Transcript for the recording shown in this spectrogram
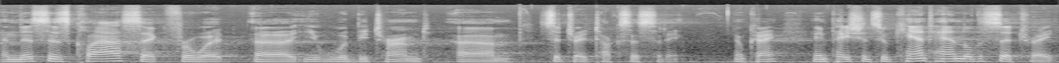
And this is classic for what uh, you would be termed um, citrate toxicity. Okay? In patients who can't handle the citrate,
